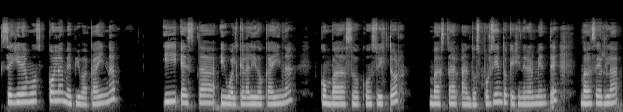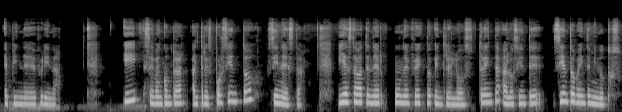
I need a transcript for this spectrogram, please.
Seguiremos con la mepivacaína y esta, igual que la lidocaína, con vasoconstrictor va a estar al 2%, que generalmente va a ser la epinefrina. Y se va a encontrar al 3% sin esta. Y esta va a tener un efecto entre los 30 a los 120 minutos.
